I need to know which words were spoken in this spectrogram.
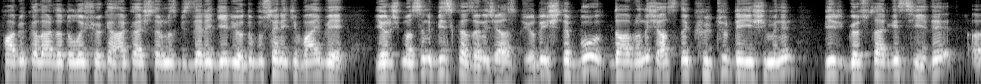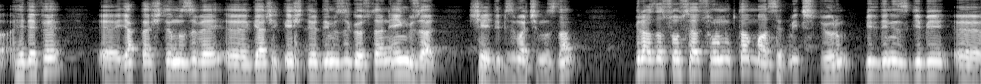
fabrikalarda dolaşıyorken arkadaşlarımız bizlere geliyordu. Bu seneki Vibe yarışmasını biz kazanacağız diyordu. İşte bu davranış aslında kültür değişiminin bir göstergesiydi. Hedefe e, yaklaştığımızı ve e, gerçekleştirdiğimizi gösteren en güzel şeydi bizim açımızdan. Biraz da sosyal sorumluluktan bahsetmek istiyorum. Bildiğiniz gibi e,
